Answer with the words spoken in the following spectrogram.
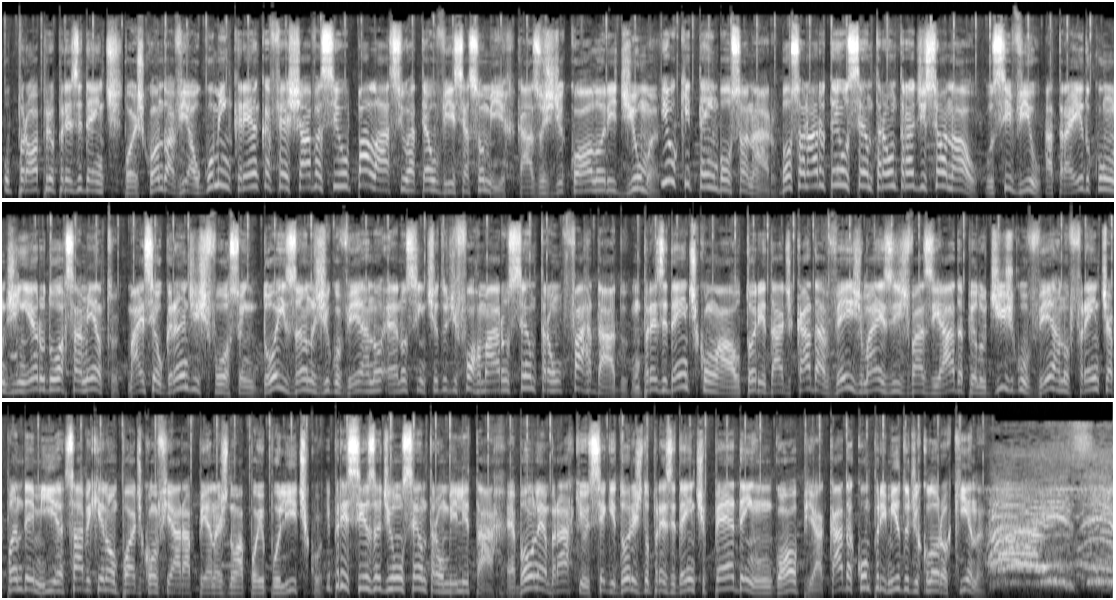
o próprio presidente, pois quando havia alguma encrenca, fechava-se o palácio até o vice assumir. Casos de Collor e Dilma. E o que tem Bolsonaro? Bolsonaro tem o centrão tradicional, o civil, atraído com o dinheiro do orçamento. Mas seu grande esforço em dois anos de governo é no sentido de formar o centrão fardado. Um presidente com a autoridade cada vez mais esvaziada pelo desgoverno frente à pandemia, sabe que não pode confiar apenas no apoio político e precisa de um centrão militar. É bom lembrar que os seguidores do presidente pedem um golpe a cada comprimido de cloroquina. AI-5!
